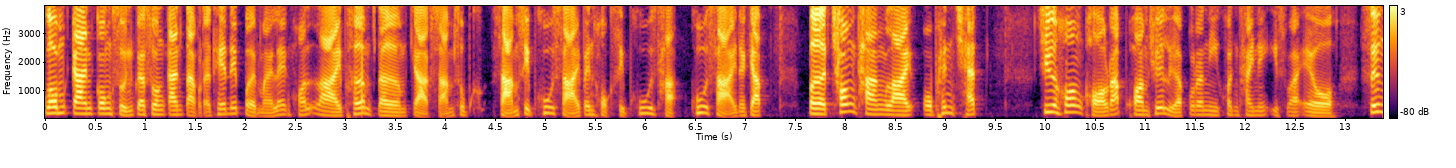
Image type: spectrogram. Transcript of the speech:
กรมการกงสุลกระทรวงการต่างประเทศได้เปิดหมายเลขฮอตไลน์เพิ่มเติมจาก 30 30 คู่สายเป็น 60 คู่คู่สายนะครับ เปิดช่องทาง Line Open Chat ชื่อห้องขอรับความช่วยเหลือกรณีคนไทยในอิสราเอล ซึ่ง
